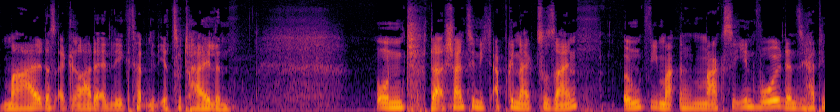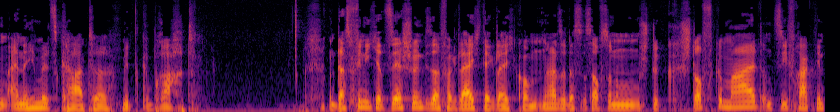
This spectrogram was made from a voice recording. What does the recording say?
Mal, das er gerade erlegt hat, mit ihr zu teilen. Und da scheint sie nicht abgeneigt zu sein irgendwie mag, mag sie ihn wohl, denn sie hat ihm eine Himmelskarte mitgebracht. Und das finde ich jetzt sehr schön, dieser Vergleich, der gleich kommt. Ne? Also das ist auf so einem Stück Stoff gemalt und sie fragt ihn,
